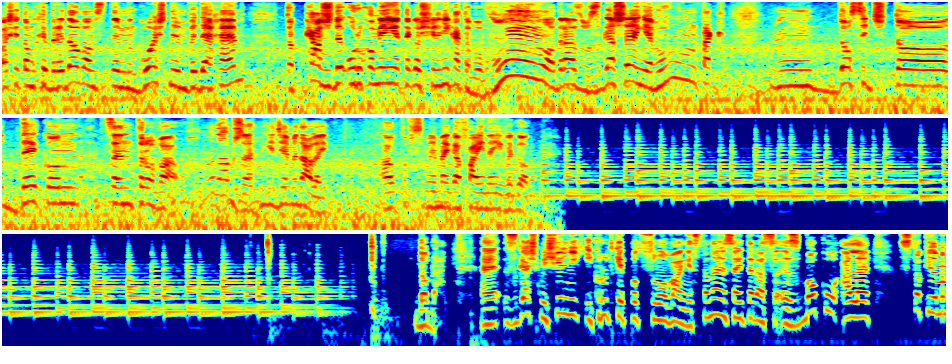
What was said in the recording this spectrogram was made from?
właśnie tą hybrydową z tym głośnym wydechem, to każde uruchomienie tego silnika to było wum, od razu zgaszenie, wum, tak mm, dosyć to dekoncentrowało. No dobrze, jedziemy dalej. Auto w sumie mega fajne i wygodne. Dobra, e, zgaśmy silnik i krótkie podsumowanie. Stanąłem sobie teraz z boku, ale 100 km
